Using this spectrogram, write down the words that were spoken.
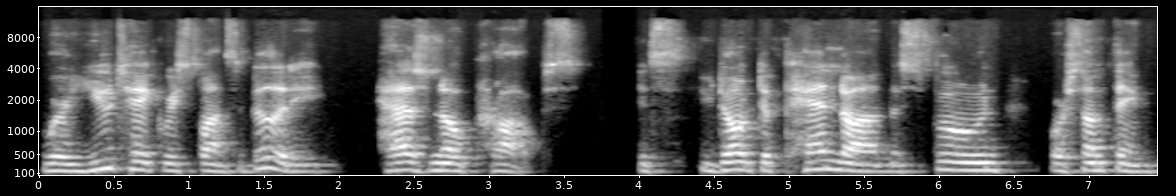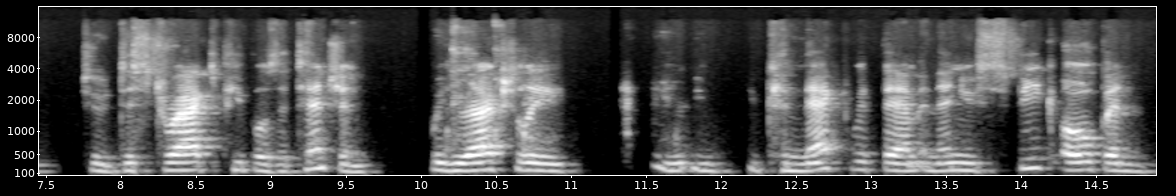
where you take responsibility has no props. It's you don't depend on the spoon or something to distract people's attention but you actually you, you, you connect with them and then you speak open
